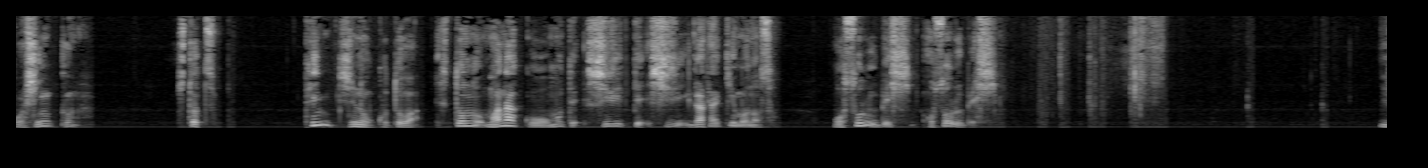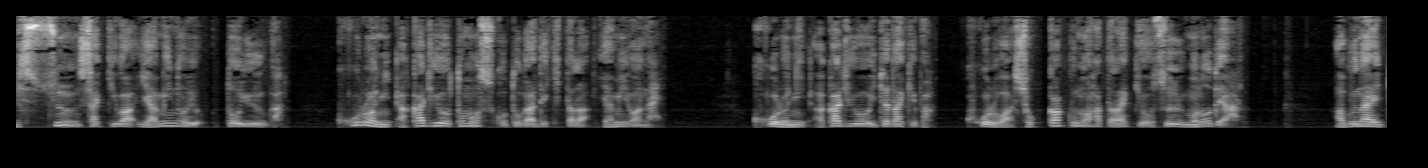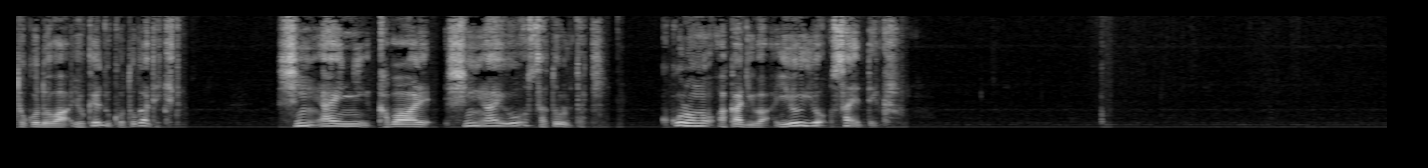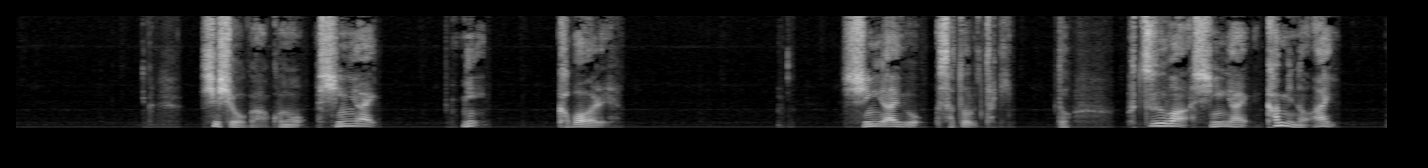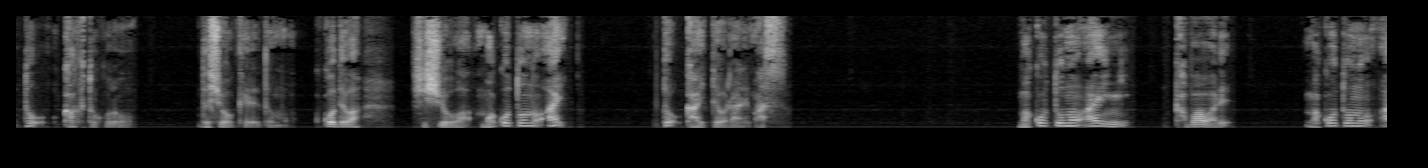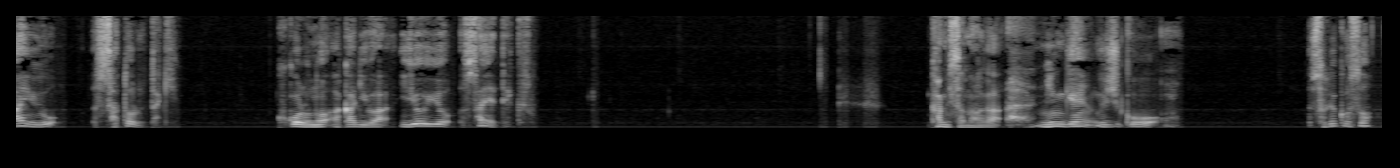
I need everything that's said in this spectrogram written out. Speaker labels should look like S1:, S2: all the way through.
S1: ご神君。一つ。天地のことは人の眼をもて知りて知りがたきものぞ。恐るべし、恐るべし。一寸先は闇の世というが、心に明かりを灯すことができたら闇はない。心に明かりをいただけば、心は触覚の働きをするものである。危ないところは避けることができる。親愛にかばわれ、親愛を悟るとき、心の明かりはいよいよ冴えてくる。師匠がこの親愛にかばわれ、親愛を悟るときと、普通は親愛、神の愛と書くところでしょうけれども、ここでは師匠は誠の愛と書いておられます。誠の愛にかばわれ、誠の愛を悟るとき、心の明かりはいよいよ冴えてくる。神様が人間氏子を、それこそ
